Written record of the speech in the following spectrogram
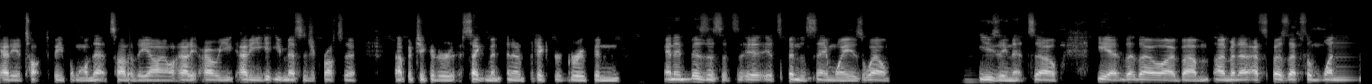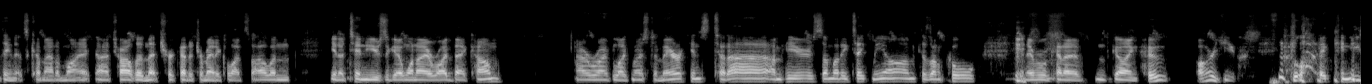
how, do you talk to people on that side of the aisle? How do you, how you how do you get your message across to a particular segment in a particular group? And and in business, it's it's been the same way as well. Using it. So yeah, though I've um, I mean, I suppose that's the one thing that's come out of my uh, childhood, and that kind of traumatic lifestyle. And you know, ten years ago when I arrived back home, I arrived like most Americans. Ta-da! I'm here. Somebody take me on because I'm cool. And everyone kind of going, "Who? are you? like, can you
